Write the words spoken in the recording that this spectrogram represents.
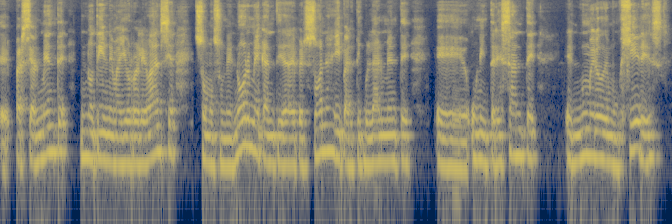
eh, parcialmente, no tiene mayor relevancia. Somos una enorme cantidad de personas y particularmente eh, un interesante el número de mujeres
